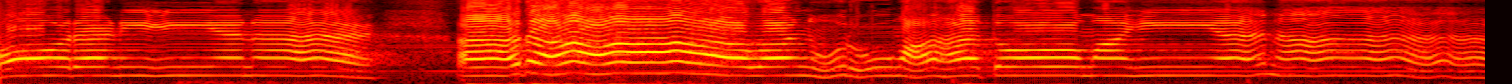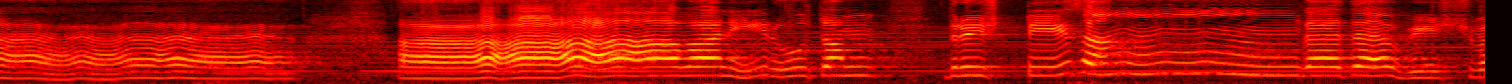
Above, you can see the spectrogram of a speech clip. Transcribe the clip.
ಆವನೊಬ್ಬನೋರಣೀಯನ ಅದಾವನುರು ವಿಶ್ವ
